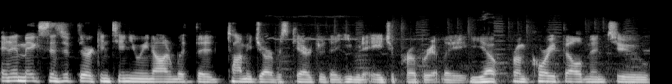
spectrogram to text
and it makes sense if they're continuing on with the Tommy Jarvis character that he would age appropriately Yep. from Corey Feldman to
